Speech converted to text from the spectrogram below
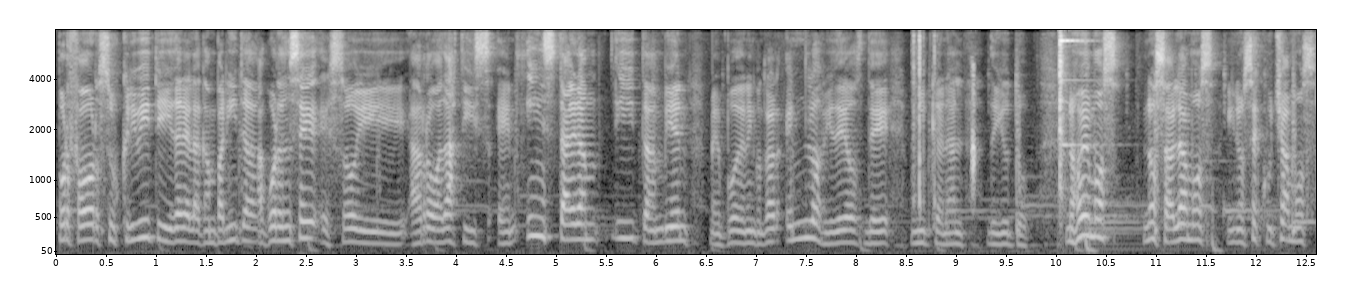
Por favor, suscríbete y dale a la campanita. Acuérdense, soy arroba Dastis en Instagram y también me pueden encontrar en los videos de mi canal de YouTube. Nos vemos, nos hablamos y nos escuchamos.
